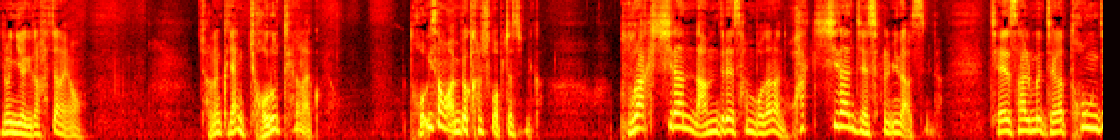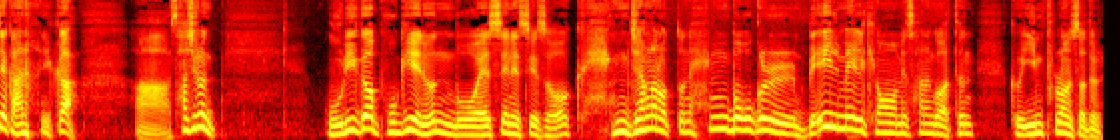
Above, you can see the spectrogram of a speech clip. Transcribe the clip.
이런 이야기들 하잖아요. 저는 그냥 저로 태어날 거예요. 더 이상 완벽할 수가 없지 않습니까? 불확실한 남들의 삶보다는 확실한 제 삶이 낫습니다. 제 삶은 제가 통제 가능하니까, 아, 사실은 우리가 보기에는 뭐 SNS에서 굉장한 어떤 행복을 매일매일 경험하며 사는 것 같은 그 인플루언서들,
